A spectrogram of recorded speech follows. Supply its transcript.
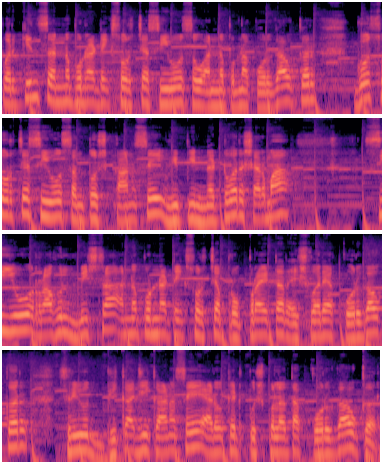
Perkins Annapurna टेक्सोर्सच्या सी ओ सौ अन्नपूर्णा कोरगावकर गोसोरचे C O Santosh Kanse V P Natwar Sharma C O Rahul Mishra Annapurna टेक्सोर्सच्या प्रोप्रायटर ऐश्वर्या कोरगावकर श्रीयुत भिकाजी काणसे ॲडव्होकेट पुष्पलता कोरगावकर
